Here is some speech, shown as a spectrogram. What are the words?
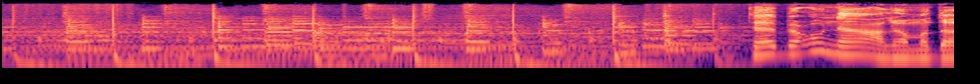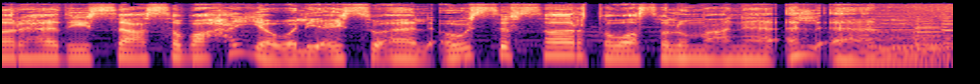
تابعونا على مدار هذه الساعة الصباحية ولأي سؤال أو استفسار تواصلوا معنا الآن.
